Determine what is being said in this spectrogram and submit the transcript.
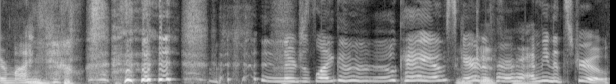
your mine now. and they're just like, "Uh, okay, I'm scared of her. I mean, it's true,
